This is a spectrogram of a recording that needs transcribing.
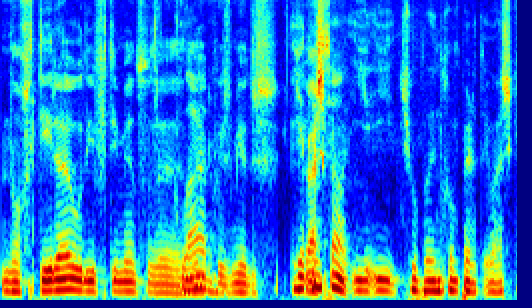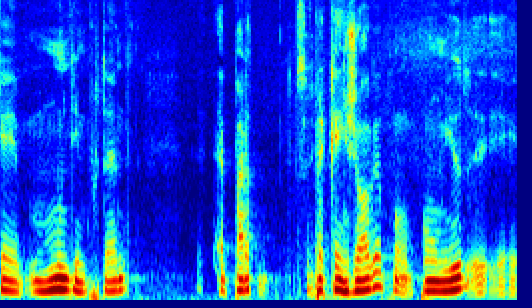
não retira o divertimento de, Claro. que os miúdos. E eu acho atenção, e, e desculpa interromper-te, eu acho que é muito importante a parte Sim. para quem joga, para um, miúdo, eh,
